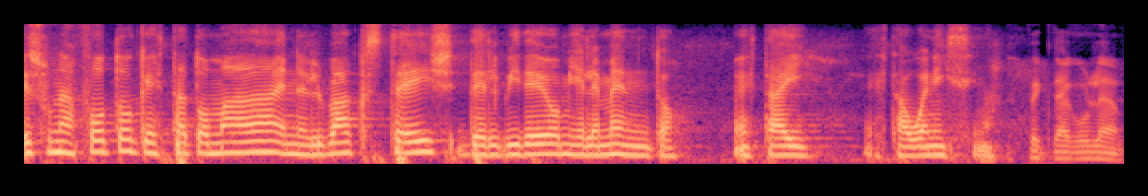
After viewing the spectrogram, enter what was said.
Es una foto que está tomada en el backstage del video Mi Elemento. Está ahí, está buenísima. Espectacular.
